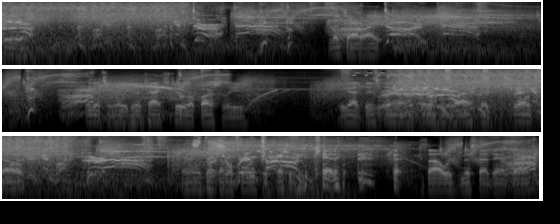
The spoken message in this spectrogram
too. That's alright. We got some really good attacks too up our sleeve. We got this damn energy blast that shreds health. And then we take down the force with special beam cannon. Cause I always miss that damn thing.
